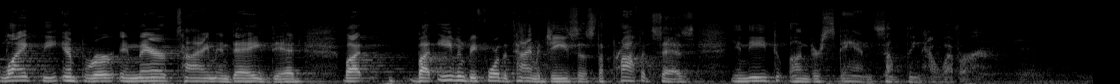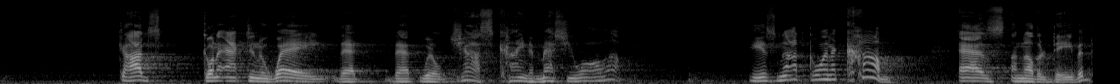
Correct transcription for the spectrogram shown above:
like the emperor in their time and day did. But, but even before the time of Jesus, the prophet says, you need to understand something, however. God's going to act in a way that, that will just kind of mess you all up. He is not going to come as another David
